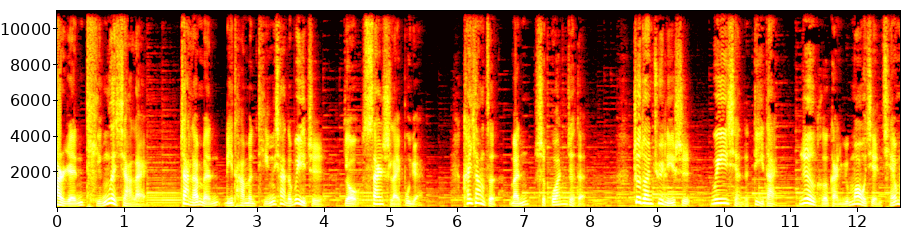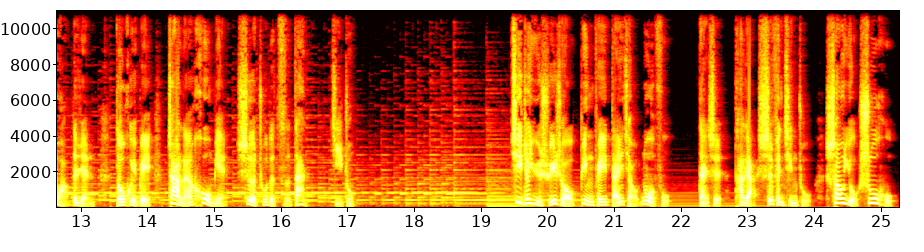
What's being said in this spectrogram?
二人停了下来，栅栏门离他们停下的位置有三十来步远，看样子门是关着的。这段距离是危险的地带，任何敢于冒险前往的人都会被栅栏后面射出的子弹击中。记者与水手并非胆小懦夫，但是他俩十分清楚，稍有疏忽，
